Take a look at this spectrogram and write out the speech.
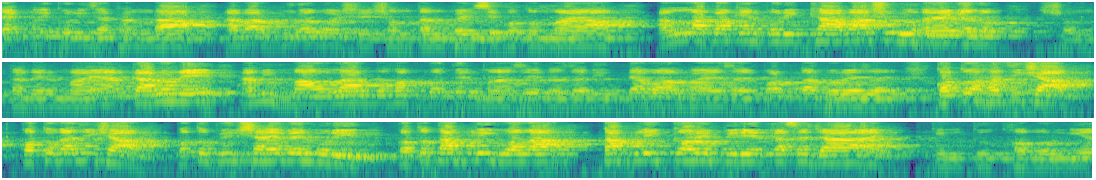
দেখলে কলিজা ঠান্ডা, আবার বুড়া বয়সে সন্তান পাইছে কত মায়া। আল্লাহ পাকের পরীক্ষা আবার শুরু হয়ে গেল। সন্তানের মায়ার কারণে আমি মাওলার মহব্বতের মাঝে না জানি দেওয়াল হয়ে যায়, পর্দা ভরে যায়। কত হাজি সাহ, কত গাজী সাহ, কত পীর সাহেবের মুরিদ, কত তাবলিগওয়ালা তাবলিগ করে পীরের কাছে যায়। কিন্তু খবর নিয়ে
